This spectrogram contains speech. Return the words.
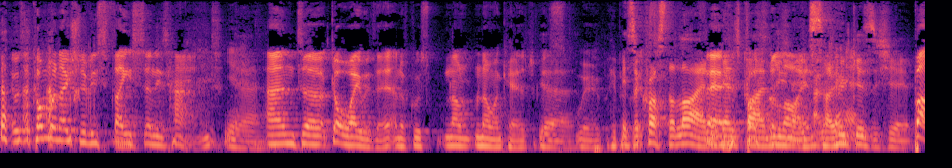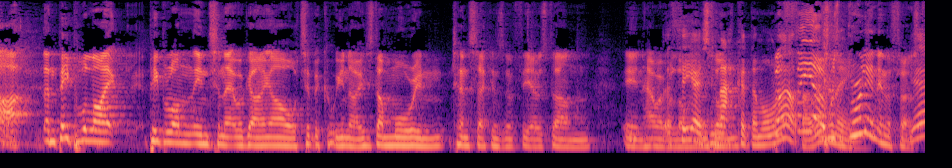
it was a combination of his face and his hand. Yeah. and uh, got away with it. And of course, no, no one cares because Yeah. we're hypocrites. It's across the line Fair, against Bayern the line. So who gives a shit? But then people were like, people on the internet were going, "Oh, typical. You know, he's done more in ten seconds than Theo's done in mm. however But long. he Theo's was knackered them all but out, Theo hasn't was he? brilliant in the first Yeah.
